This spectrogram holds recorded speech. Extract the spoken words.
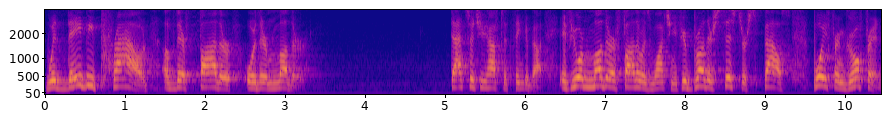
would they be proud of their father or their mother? That's what you have to think about. If your mother or father was watching, if your brother, sister, spouse, boyfriend, girlfriend,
